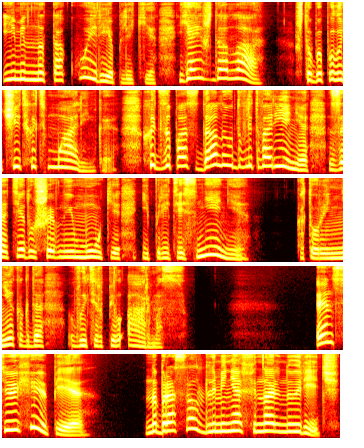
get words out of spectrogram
Именно такой реплики я и ждала, чтобы получить хоть маленькое, хоть запоздалое удовлетворение за те душевные муки и притеснения, которые некогда вытерпел Армас. Энсио Хюпия набросал для меня финальную речь,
